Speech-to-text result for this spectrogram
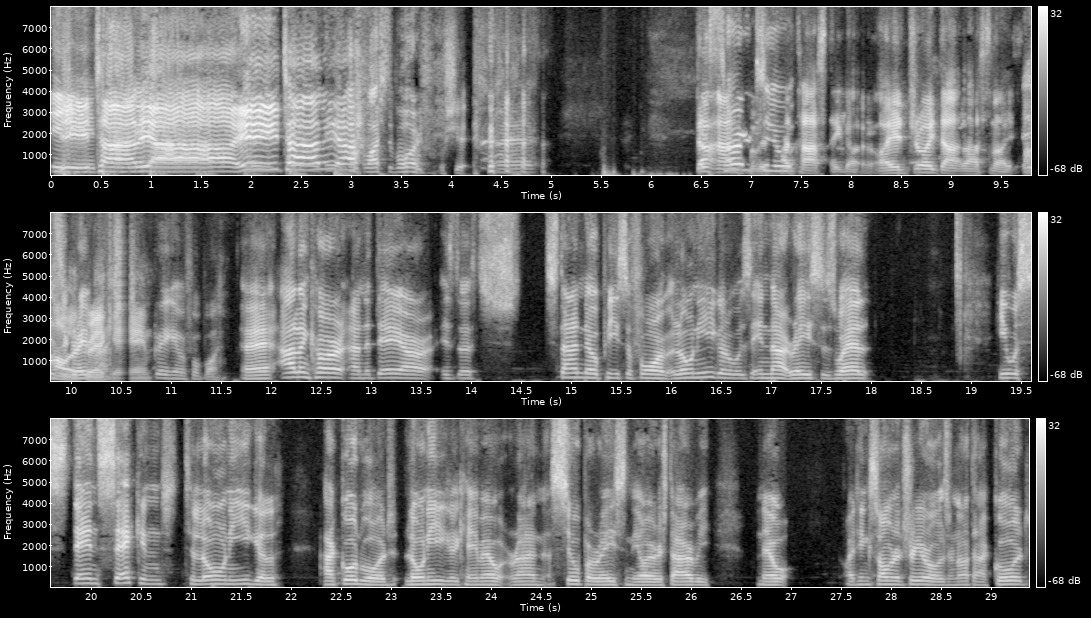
Italia, Italia. Watch the board. Oh shit! Uh, That It's hard anthem is to- fantastic, though. I enjoyed that last night. It's Oh, a great, great game. Great game of football. Uh, Alenquer and Adayar is the standout piece of form. Lone Eagle was in that race as well. He was then second to Lone Eagle at Goodwood. Lone Eagle came out, ran a super race in the Irish Derby. Now, I think some of the three year olds are not that good,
